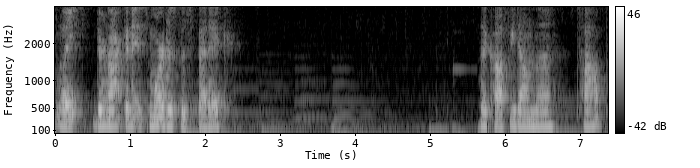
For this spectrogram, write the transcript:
Like they're not gonna, it's more just aesthetic. The coffee down the top.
